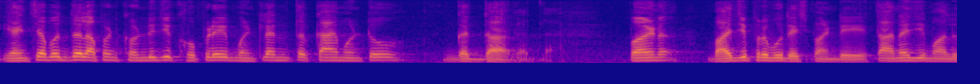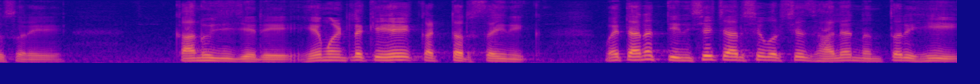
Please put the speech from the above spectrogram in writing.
यांच्याबद्दल आपण खंडोजी खोपडे म्हटल्यानंतर काय म्हणतो? गद्दार. गद्दार. पण बाजीप्रभू देशपांडे तानाजी मालुसरे कान्होजी जेरे हे म्हटलं की हे कट्टर सैनिक. म्हणजे त्यांना तीनशे चारशे वर्ष झाल्यानंतरही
